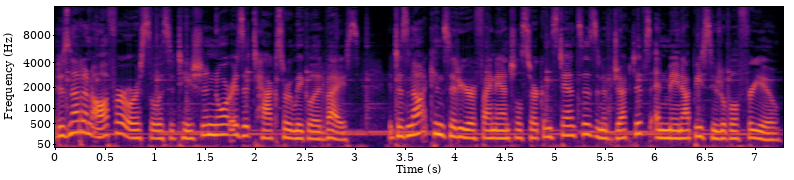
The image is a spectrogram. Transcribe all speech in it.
It is not an offer or a solicitation, nor is it tax or legal advice. It does not consider your financial circumstances and objectives and may not be suitable for you.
